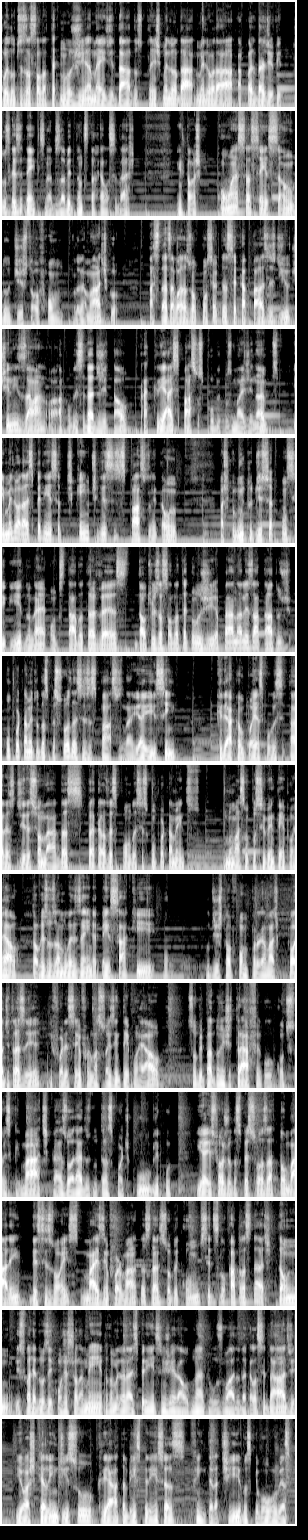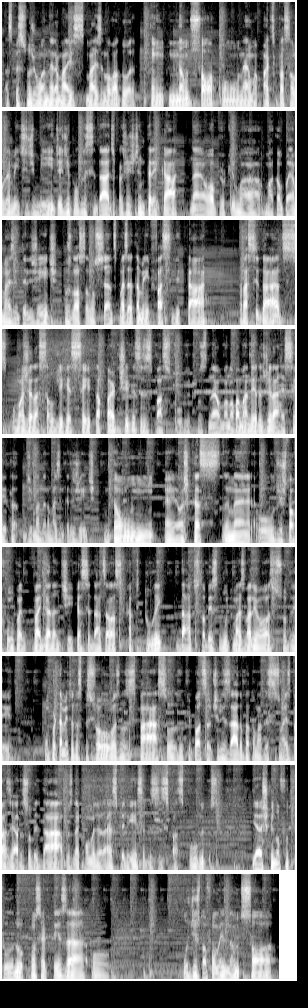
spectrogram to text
pela utilização da tecnologia né, e de dados para a gente melhorar, melhorar a qualidade de vida dos residentes, né, dos habitantes daquela cidade. Então, acho que com essa ascensão do digital home programático, as cidades agora vão com certeza ser capazes de utilizar a publicidade digital para criar espaços públicos mais dinâmicos e melhorar a experiência de quem utiliza esses espaços. Então, Acho que muito disso é conseguido, né, conquistado através da utilização da tecnologia para analisar dados de comportamento das pessoas nesses espaços, né? E aí sim criar campanhas publicitárias direcionadas para que elas respondam esses comportamentos no máximo possível em tempo real. Talvez usando um exemplo é pensar que o digital como programático pode trazer e fornecer informações em tempo real sobre padrões de tráfego, condições climáticas, horários do transporte público, e aí isso ajuda as pessoas a tomarem decisões mais informadas né, sobre como se deslocar pela cidade. Então, isso vai reduzir congestionamento, vai melhorar a experiência em geral né, do usuário daquela cidade. E eu acho que, além disso, criar também experiências enfim, interativas que vão envolver as, as, pessoas de uma maneira mais, mais inovadora. Então, não só com né, uma participação, obviamente, de mídia, de publicidade, para a gente entregar, né, óbvio que uma, uma campanha mais inteligente para os nossos anunciantes, mas é também facilitar para as cidades uma geração de receita a partir desses espaços públicos, né? Uma nova maneira de gerar receita de maneira mais inteligente. Então, é, eu acho que as, né, o Digital Fund vai, vai garantir que as cidades elas capturem dados talvez muito mais valiosos sobre comportamento das pessoas nos espaços, o que pode ser utilizado para tomar decisões baseadas sobre dados, né, como melhorar a experiência desses espaços públicos. E acho que no futuro, com certeza, o, o Digital ele não só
